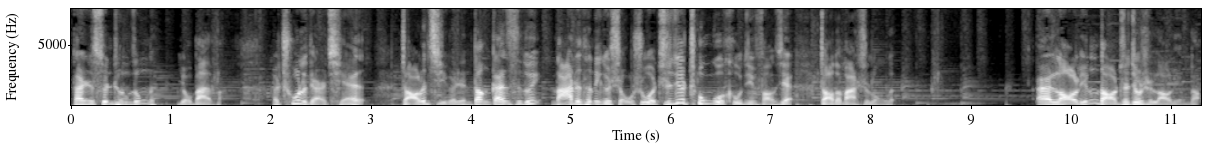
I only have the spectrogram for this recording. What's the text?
但是孙承宗呢，有办法，他出了点钱，找了几个人当敢死队，拿着他那个手术，直接冲过后金防线，找到马世龙了。哎，老领导，这就是老领导。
